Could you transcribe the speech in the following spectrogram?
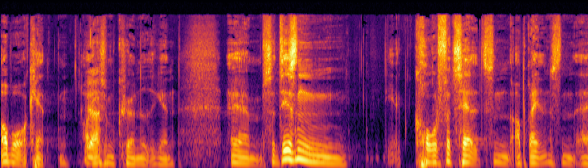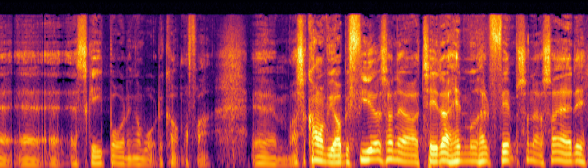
op over kanten, og ja. ligesom køre ned igen. Um, så det er sådan ja, kort fortalt sådan oprindelsen af, af, af skateboarding og hvor det kommer fra. Øhm, og så kommer vi op i 80'erne og tættere hen mod 90'erne, og så er det,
